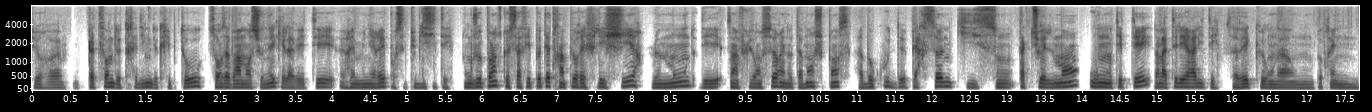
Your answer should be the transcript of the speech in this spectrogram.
sur euh, une plateforme de trading de crypto sans avoir mentionné qu'elle avait été rémunérée pour cette publicité. Donc je pense que ça fait peut-être un peu réfléchir le monde des influenceurs et notamment je pense à beaucoup de personnes qui sont actuellement ou ont été dans la télé-réalité. Vous savez qu'on a à peu près une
